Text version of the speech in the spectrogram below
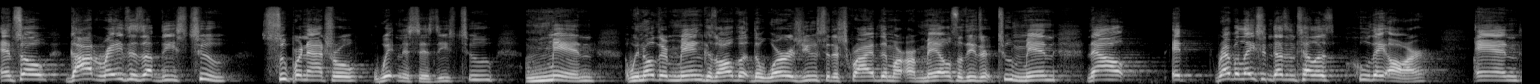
And so God raises up these two supernatural witnesses, these two men. We know they're men because all the, the words used to describe them are, are male. So these are two men. Now, it, Revelation doesn't tell us who they are. And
